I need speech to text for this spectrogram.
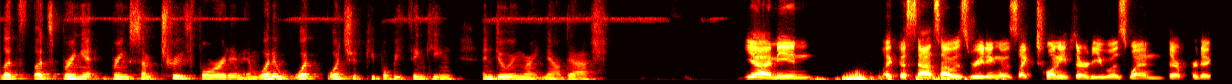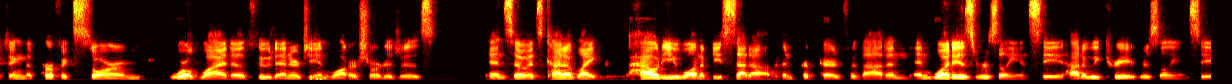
Let's let's bring it bring some truth forward and, and what what what should people be thinking and doing right now dash? Yeah, I mean, like the stats I was reading was like 2030 was when they're predicting the perfect storm worldwide of food, energy, and water shortages. And so it's kind of like, how do you want to be set up and prepared for that? And, and what is resiliency? How do we create resiliency?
